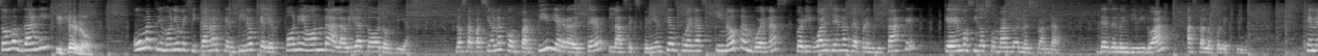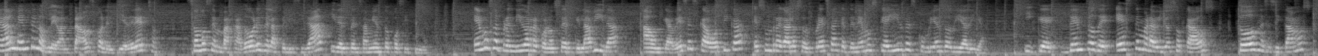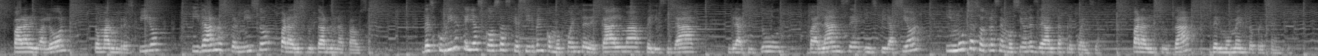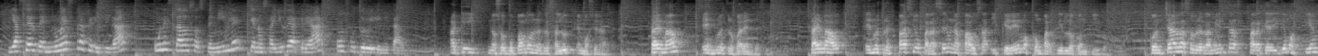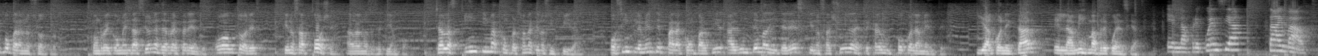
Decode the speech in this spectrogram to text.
Somos Dani y Jero, un matrimonio mexicano-argentino que le pone onda a la vida todos los días. Nos apasiona compartir y agradecer las experiencias buenas y no tan buenas, pero igual llenas de aprendizaje que hemos ido sumando en nuestro andar, desde lo individual hasta lo colectivo. Generalmente nos levantamos con el pie derecho. Somos embajadores de la felicidad y del pensamiento positivo. Hemos aprendido a reconocer que la vida, aunque a veces caótica, es un regalo sorpresa que tenemos que ir descubriendo día a día. Y que dentro de este maravilloso caos, todos necesitamos parar el balón, tomar un respiro y darnos permiso para disfrutar de una pausa. Descubrir aquellas cosas que sirven como fuente de calma, felicidad, gratitud, balance, inspiración y muchas otras emociones de alta frecuencia para disfrutar del momento presente y hacer de nuestra felicidad un estado sostenible que nos ayude a crear un futuro ilimitado. Aquí nos ocupamos de nuestra salud emocional. Time Out es nuestro paréntesis. Time Out es nuestro espacio para hacer una pausa y queremos compartirlo contigo. Con charlas sobre herramientas para que dediquemos tiempo para nosotros, con recomendaciones de referentes o autores que nos apoyen a darnos ese tiempo. Charlas íntimas con personas que nos inspiran o simplemente para compartir algún tema de interés que nos ayude a despejar un poco la mente y a conectar en la misma frecuencia. En la frecuencia Time Out.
